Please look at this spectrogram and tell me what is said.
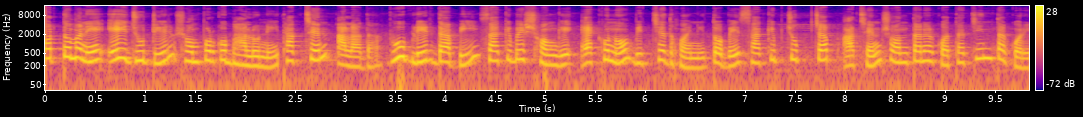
বর্তমানে এই জুটির সম্পর্ক ভালো নেই, থাকছেন আলাদা। ভুবলির দাবি, সাকিবের সঙ্গে এখনও বিচ্ছেদ হয়নি, তবে সাকিব চুপচাপ আছেন সন্তানের কথা চিন্তা করে।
